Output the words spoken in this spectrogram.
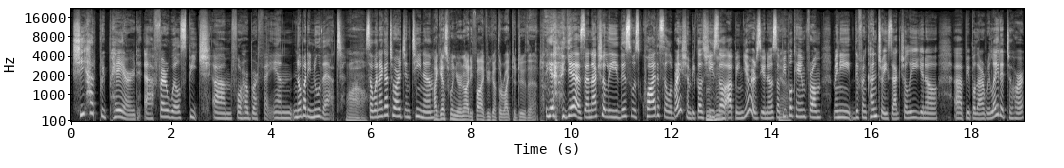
she had prepared a farewell speech um, for her birthday, and nobody knew that. Wow. So when I got to Argentina. I guess when you're 95, you got the right to do that. Yeah, yes. And actually, this was quite a celebration because she's mm-hmm. so up in years, you know. So yeah. people came from many different countries, actually, you know, uh, people that are related to her.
